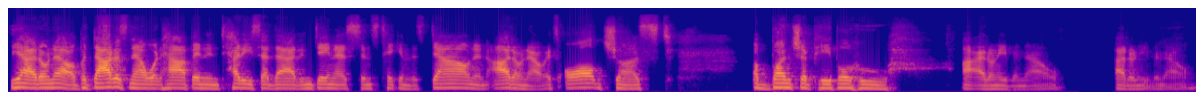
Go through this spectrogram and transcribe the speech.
yeah, I don't know. But that is now what happened. And Teddi said that, and Dana has since taken this down. And I don't know. It's all just a bunch of people who I don't even know. I don't even know.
